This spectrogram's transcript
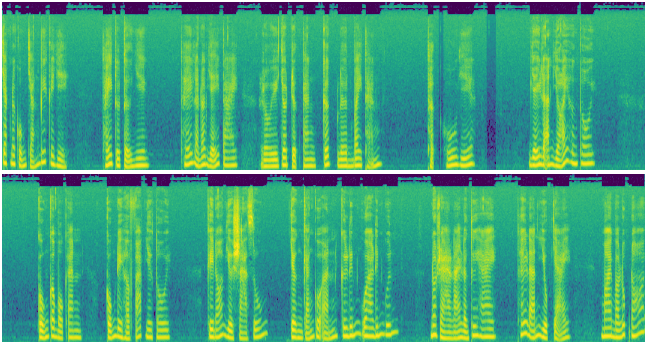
chắc nó cũng chẳng biết cái gì. Thấy tôi tự nhiên, thế là nó dãy tay, rồi cho trực thăng cất lên bay thẳng. Thật hú vía. Vậy là anh giỏi hơn tôi. Cũng có một anh, cũng đi hợp pháp như tôi. Khi nó vừa xà xuống, chân cẳng của ảnh cứ lính qua lính quýnh. Nó rà lại lần thứ hai, thế là ảnh dục chạy. Mai mà lúc đó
